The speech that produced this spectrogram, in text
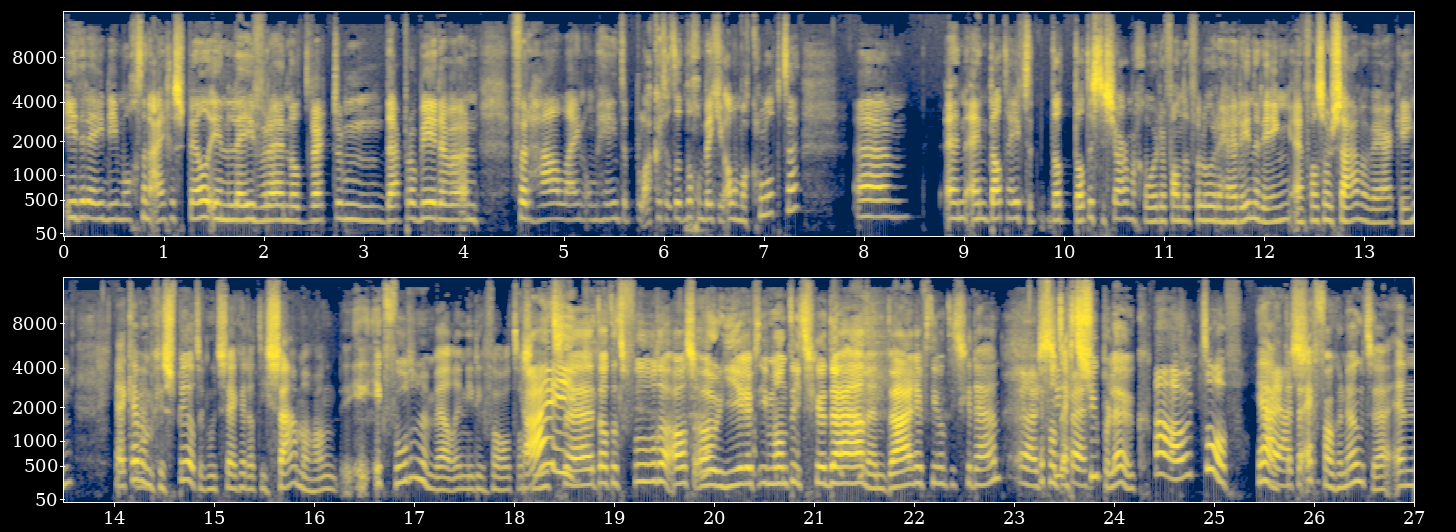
iedereen die mocht een eigen spel inleveren. En dat werd toen, daar probeerden we een verhaallijn omheen te plakken. Dat het nog een beetje allemaal klopte. Ehm, en, en dat, heeft het, dat, dat is de charme geworden van de verloren herinnering en van zo'n samenwerking. Ja, ik heb hem gespeeld. Ik moet zeggen dat die samenhang. Ik, ik voelde hem wel in ieder geval. Het was niet uh, dat het voelde als: oh, hier heeft iemand iets gedaan en daar heeft iemand iets gedaan. Ja, ik vond het echt super leuk. Oh, tof. Ja, nou ja, ik heb er echt van genoten. En uh,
